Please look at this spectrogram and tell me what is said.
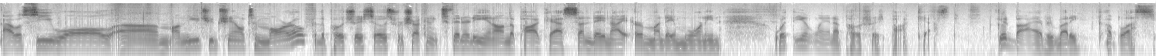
I will see you all um, on the YouTube channel tomorrow for the post race shows for Truck and Xfinity, and on the podcast Sunday night or Monday morning with the Atlanta post race podcast. Goodbye, everybody. God bless.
